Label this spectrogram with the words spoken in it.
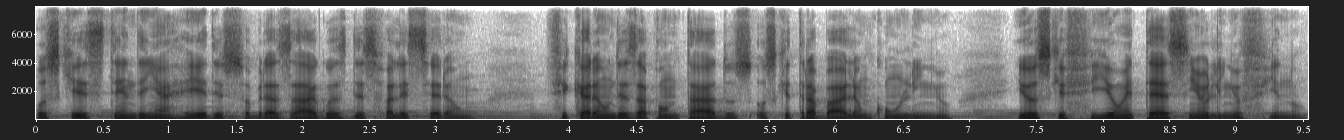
Os que estendem a rede sobre as águas desfalecerão. Ficarão desapontados os que trabalham com linho, e os que fiam e tecem o linho fino.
